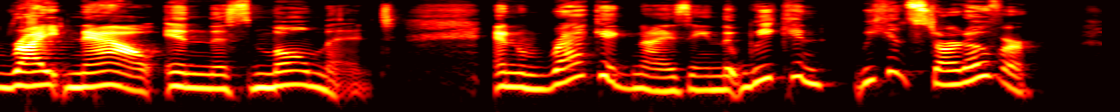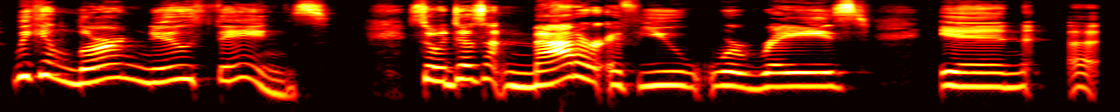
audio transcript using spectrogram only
right now in this moment and recognizing that we can we can start over we can learn new things so it doesn't matter if you were raised in uh,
